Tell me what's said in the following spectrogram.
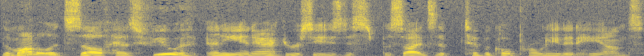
the model itself has few, if any, inaccuracies besides the typical pronated hands.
